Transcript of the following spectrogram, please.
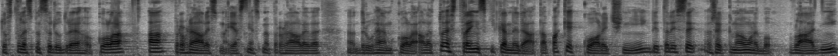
dostali jsme se do druhého kola a prohráli jsme. Jasně jsme prohráli ve druhém kole, ale to je stranický kandidát. A pak je koaliční, kdy tady si řeknou, nebo vládní,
